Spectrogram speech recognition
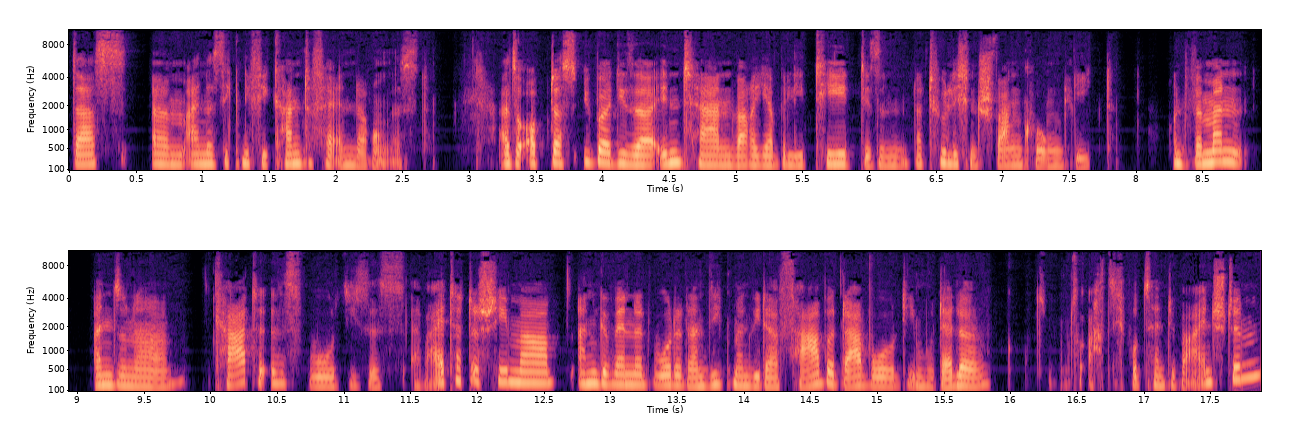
das ähm, eine signifikante Veränderung ist. Also ob das über dieser internen Variabilität, diesen natürlichen Schwankungen liegt. Und wenn man an so einer Karte ist, wo dieses erweiterte Schema angewendet wurde, dann sieht man wieder Farbe da, wo die Modelle zu 80 Prozent übereinstimmen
